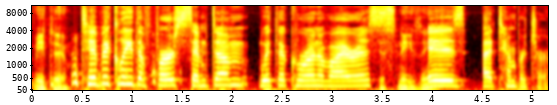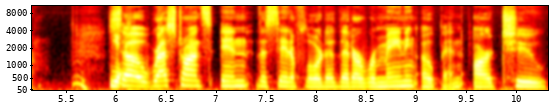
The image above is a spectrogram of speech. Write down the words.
me too. typically the first symptom with the coronavirus Is sneezing? is a temperature. So restaurants in the state of Florida that are remaining open are to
